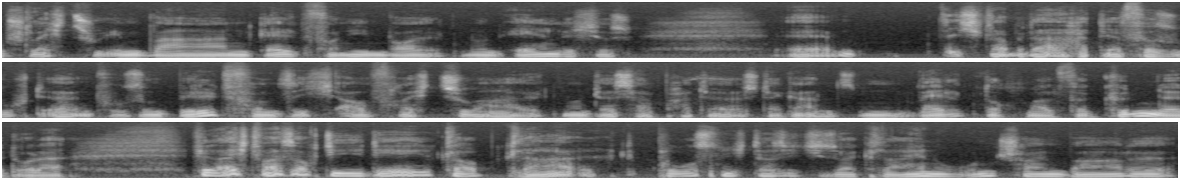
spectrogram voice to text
äh, schlecht zu ihm waren, Geld von ihm wollten und ähnliches. Ähm, ich glaube, da hat er versucht, irgendwo so ein Bild von sich aufrechtzuerhalten und deshalb hat er es der ganzen Welt nochmal verkündet. Oder vielleicht war es auch die Idee, glaubt klar, bloß nicht, dass ich dieser kleine, unscheinbare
